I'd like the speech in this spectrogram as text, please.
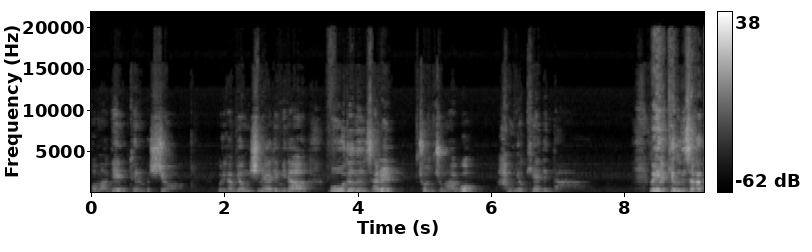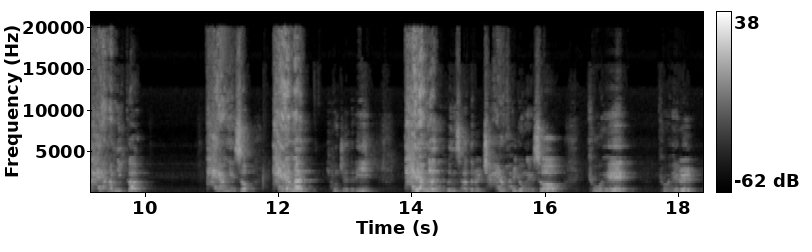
범하게 되는 것이죠. 우리가 명심해야 됩니다. 모든 은사를 존중하고 합력해야 된다. 왜 이렇게 은사가 다양합니까? 다양해서 다양한 형제들이 다양한 은사들을 잘 활용해서 교회 교회를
